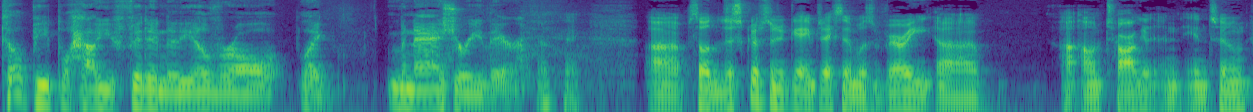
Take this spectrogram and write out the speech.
tell people how you fit into the overall like menagerie there. Okay. Uh, so the description you gave, Jason, was very uh, uh, on target and in tune.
